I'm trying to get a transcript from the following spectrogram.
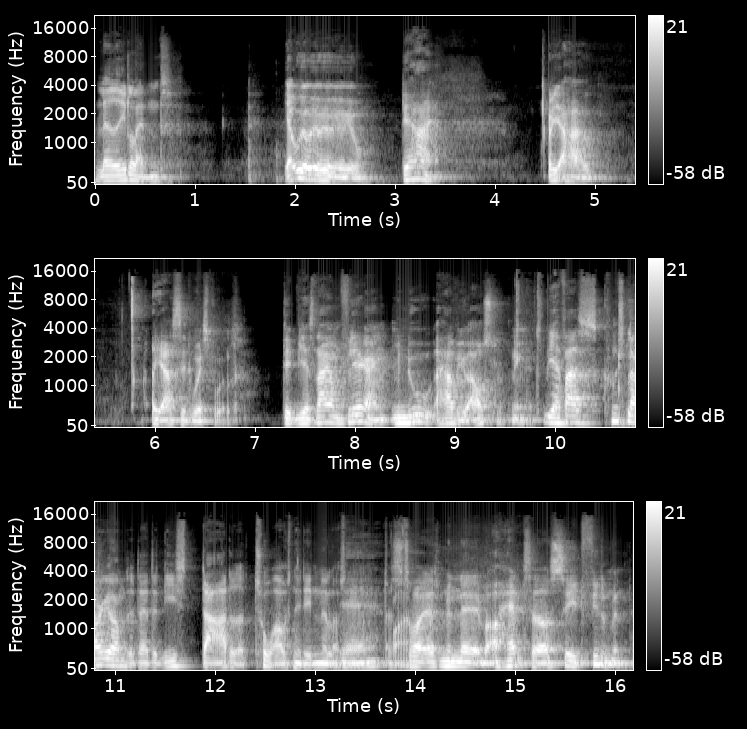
lavet et eller andet. Jo, jo, jo, jo, jo. Det har jeg. Og jeg har, og jeg har set Westworld. Det, vi har snakket om det flere gange, men nu har vi jo afslutningen. Vi har faktisk kun snakket om det, da det lige startede, to afsnit inden eller sådan Ja, noget, og tror så jeg. tror jeg, men, øh, og Hans havde også set filmen.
